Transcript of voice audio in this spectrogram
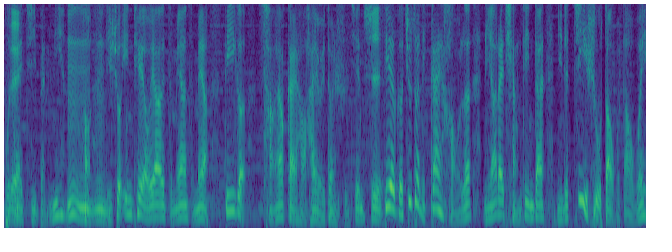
不在基本面。嗯，好，你说 Intel 要怎么样怎么样？第一个厂要盖好，还有一段时间。是。第二个，就算你盖好了，你要来抢订单，你的技术到不到位？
